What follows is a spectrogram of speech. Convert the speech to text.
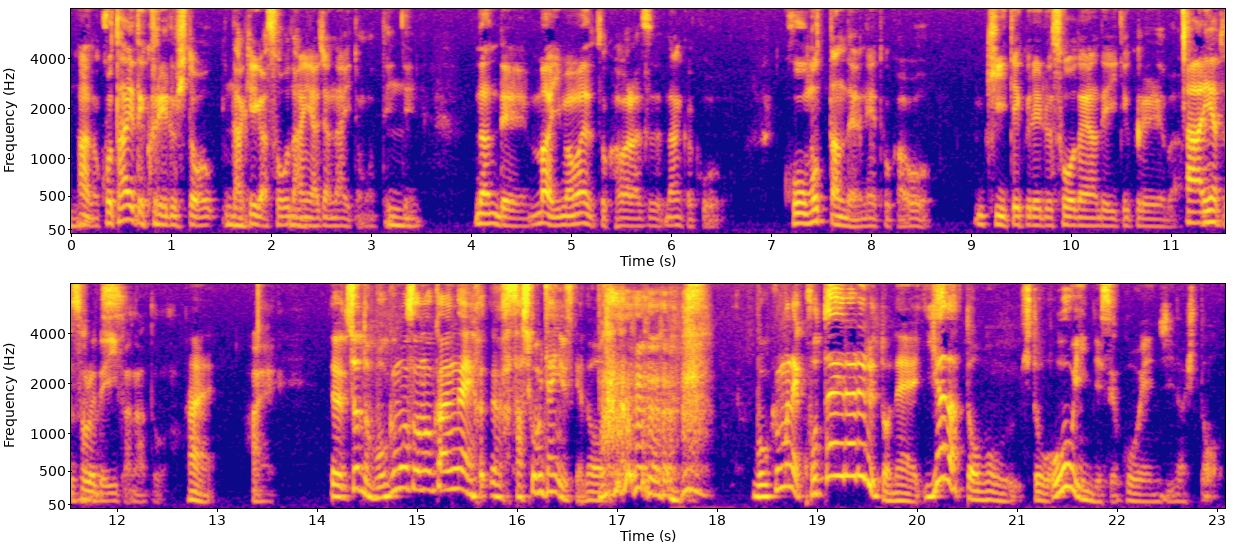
うんあの、答えてくれる人だけが相談屋じゃないと思っていて。うんなんで、まあ今までと変わらず、なんかこう、こう思ったんだよねとかを聞いてくれる相談屋でいてくれれば、あありがとう。それでいいかなと。はい。はい。でちょっと僕もその考え差し込みたいんですけど、僕もね、答えられるとね、嫌だと思う人多いんですよ、高円寺の人。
